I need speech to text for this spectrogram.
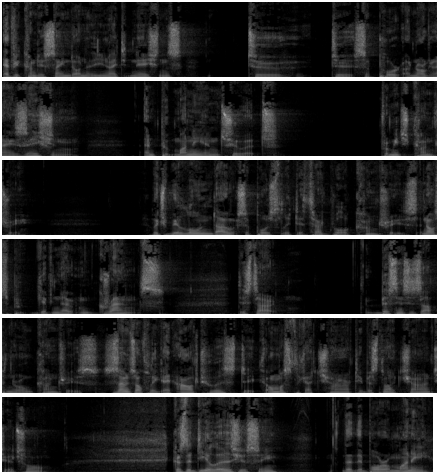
every country signed on to the United Nations to to support an organisation and put money into it from each country, which would be loaned out supposedly to third world countries and also given out in grants to start businesses up in their own countries. So sounds awfully altruistic, almost like a charity, but it's not a charity at all. Because the deal is, you see, that they borrow money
